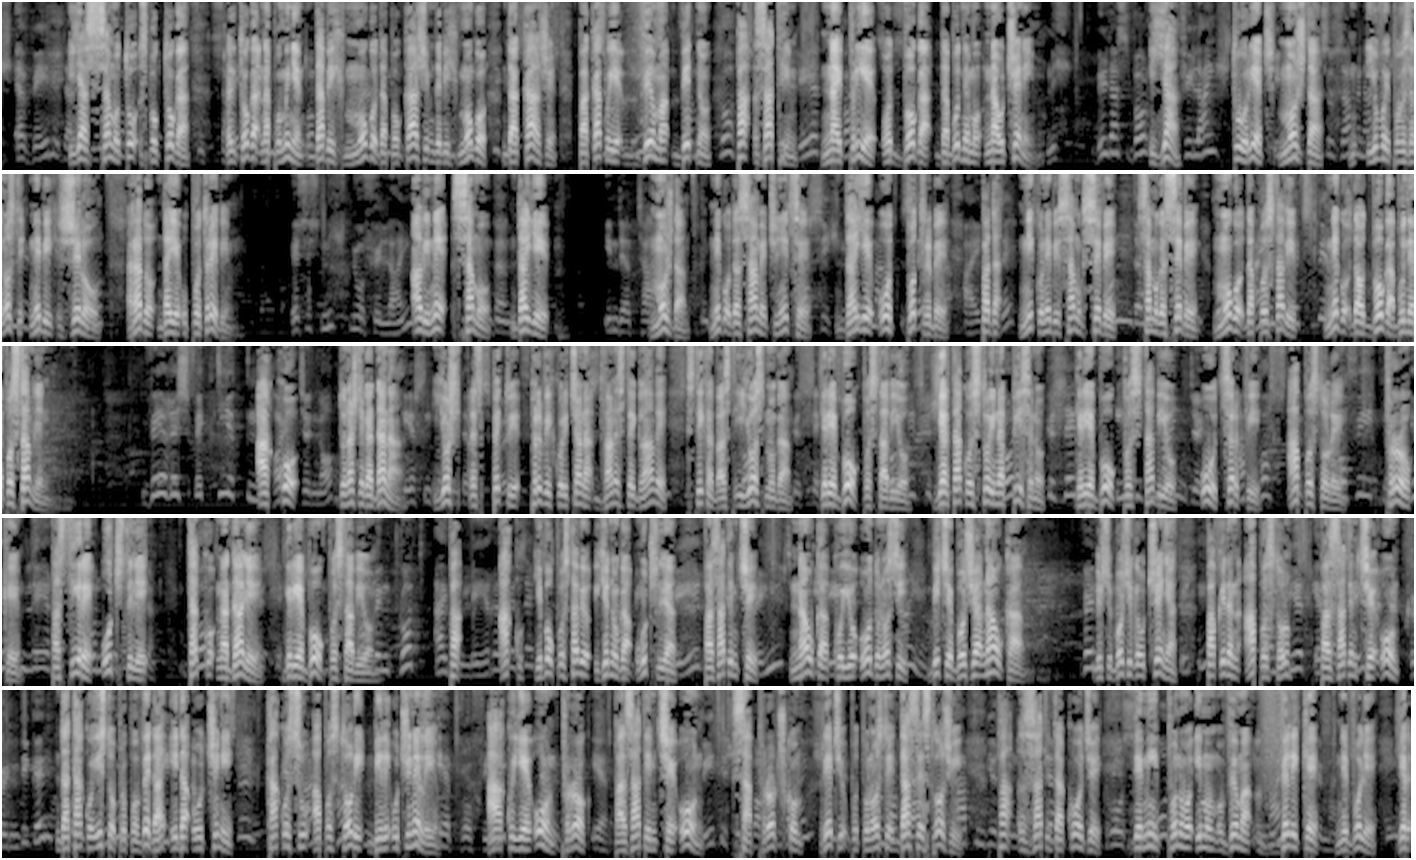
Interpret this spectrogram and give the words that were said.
I ja samo to zbog toga, radi toga napominjem, da bih mogao da pokažem, da bih mogao da kažem, pa kako je veoma bitno, pa zatim najprije od Boga da budemo naučeni. Ja tu riječ možda i ovoj povezanosti ne bih želao rado da je upotrebim, ali ne samo da je možda, nego da same činjice, da je od potrebe, pa da niko ne bi samog sebe, samoga sebe mogao da postavi, nego da od Boga bude postavljen. Ako do našega dana još respektuje prvih koričana 12. glave stiha 28. jer je Bog postavio, jer tako stoji napisano, jer je Bog postavio u crkvi apostole, proroke, pastire, učitelje, tako nadalje, jer je Bog postavio. Pa ako je Bog postavio jednoga učitelja, pa zatim će nauka koju on donosi, bit će Božja nauka, bit će Božjega učenja, pa ako jedan apostol, pa zatim će on da tako isto propoveda i da učini kako su apostoli bili učinili. Ako je on prorok, pa zatim će on sa pročkom riječi u potpunosti da se složi. Pa zatim također gdje mi ponovo imamo veoma velike nevolje, jer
